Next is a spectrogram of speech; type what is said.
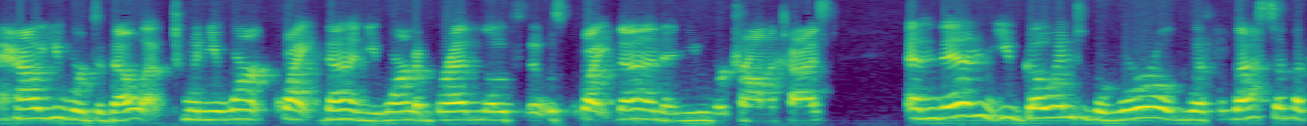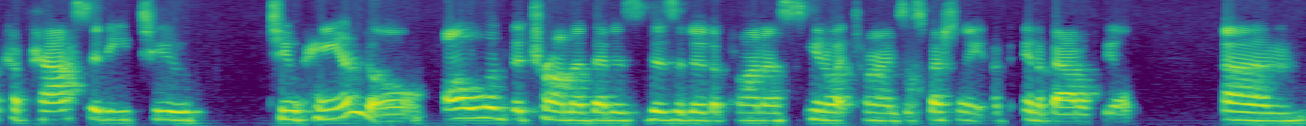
how you were developed. When you weren't quite done you weren't a bread loaf that was quite done and you were traumatized. And then you go into the world with less of a capacity to to handle all of the trauma that is visited upon us you know at times especially in a, in a battlefield um,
